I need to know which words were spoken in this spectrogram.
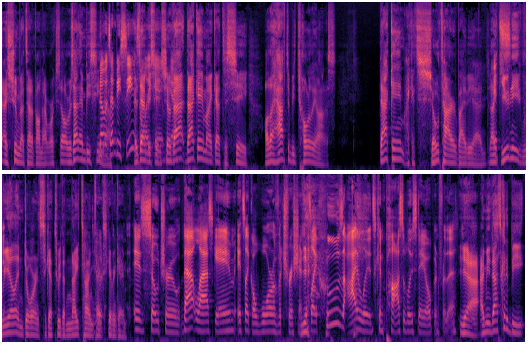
I assume that's NFL Network still, or is that NBC? No, now? it's NBC. It's NBC. game, So yeah. that that game I get to see. Although I have to be totally honest, that game I get so tired by the end. Like It's- you need real endurance to get through the nighttime Dude. Thanksgiving game. is so true. That last game, it's like a war of attrition. Yeah. It's like whose eyelids can possibly stay open for this? Yeah, I mean that's going to be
